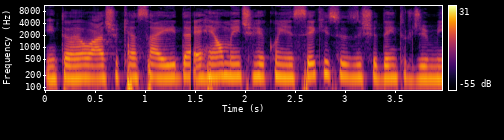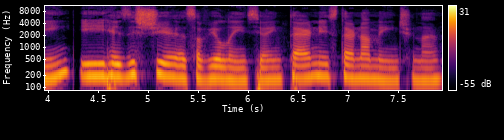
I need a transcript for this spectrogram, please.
Então, eu acho que a saída é realmente reconhecer que isso existe dentro de mim e resistir a essa violência, interna e externamente, né?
